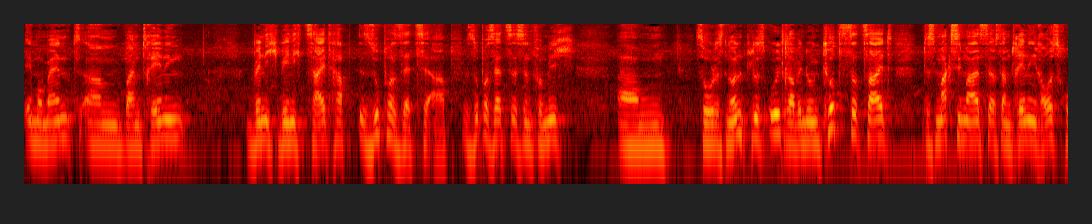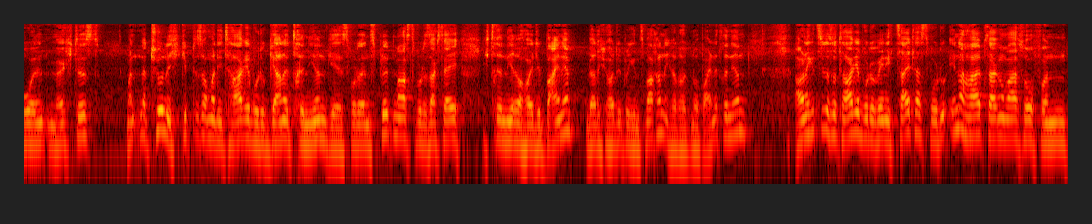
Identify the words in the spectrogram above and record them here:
im Moment ähm, beim Training, wenn ich wenig Zeit habe, Supersätze ab. Supersätze sind für mich ähm, so das Nonplusultra. Wenn du in kürzester Zeit das Maximalste aus deinem Training rausholen möchtest. Man, natürlich gibt es auch mal die Tage, wo du gerne trainieren gehst, wo du einen Split machst, wo du sagst, hey, ich trainiere heute Beine, werde ich heute übrigens machen, ich werde heute nur Beine trainieren. Aber dann gibt es wieder so Tage, wo du wenig Zeit hast, wo du innerhalb, sagen wir mal so von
